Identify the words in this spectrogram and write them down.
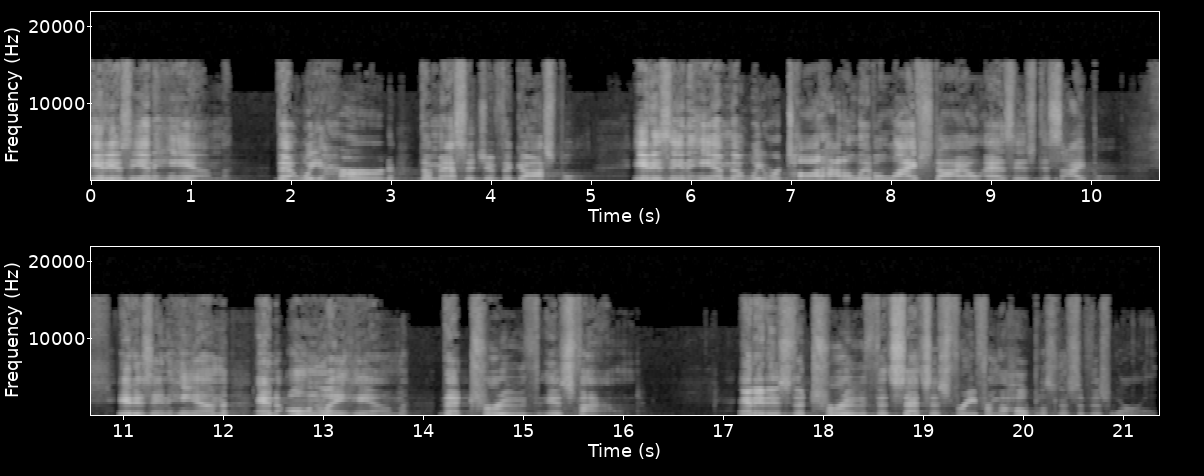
It is in Him that we heard the message of the gospel. It is in him that we were taught how to live a lifestyle as his disciple. It is in him and only him that truth is found. And it is the truth that sets us free from the hopelessness of this world.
